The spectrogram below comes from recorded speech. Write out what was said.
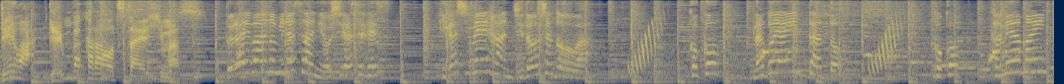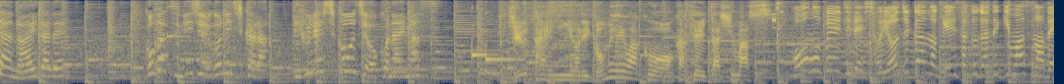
では現場からお伝えします。ドライバーの皆さんにお知らせです。東名阪自動車道はここ名古屋インターとここ亀山インターの間で5月25日からリフレッシュ工事を行います。渋滞によりご迷惑をおかけいたします。ホームページで所要時間の検索ができますので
